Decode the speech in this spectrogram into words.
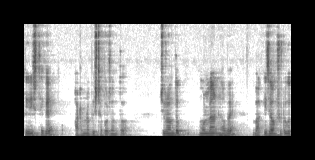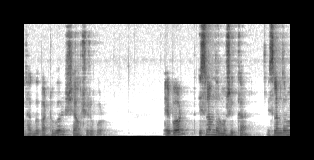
তিরিশ থেকে আটান্ন পৃষ্ঠা পর্যন্ত। চূড়ান্ত মূল্যায়ন হবে, বাকি যে অংশটুকু থাকবে পাঠ্য বইয়ের সে অংশের উপর। এরপর, ইসলাম ধর্ম শিক্ষা। ইসলাম ধর্ম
